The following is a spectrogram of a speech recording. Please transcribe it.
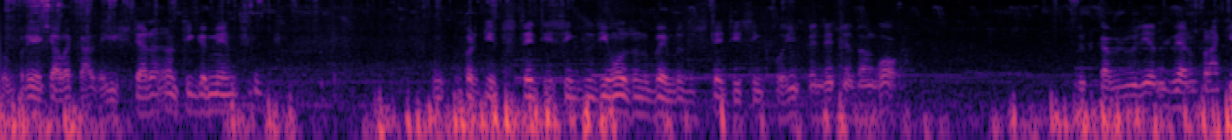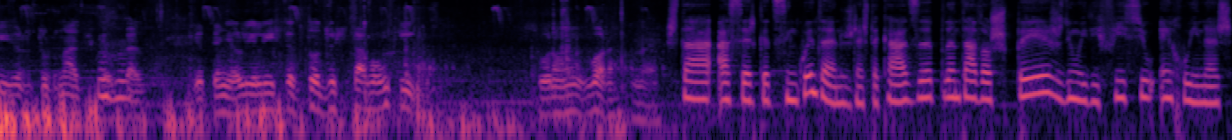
Comprei aquela casa, isto era antigamente, a partir de 75, do dia 11 de novembro de 75, foi a independência de Angola os cabo-verdianos vieram para aqui, retornados, que uhum. é o caso. Eu tenho ali a lista de todos os que estavam aqui. Foram embora. É? Está há cerca de 50 anos nesta casa, plantado aos pés de um edifício em ruínas,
